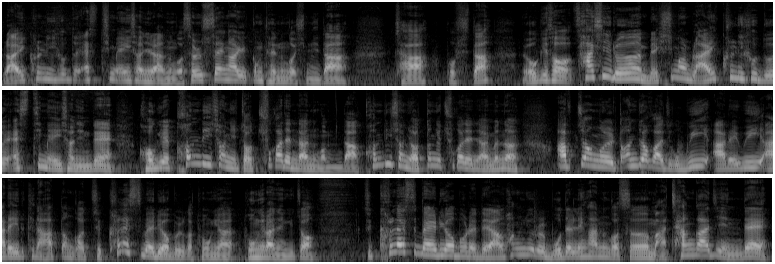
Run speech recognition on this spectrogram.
라이클리후드 에스티메이션이라는 것을 수행하게끔 되는 것입니다. 자, 봅시다. 여기서 사실은 맥시멈 라이클리후드 에스티메이션인데 거기에 컨디션이 더 추가된다는 겁니다. 컨디션이 어떤 게 추가되냐면은 앞정을 던져가지고 위 아래 위 아래 이렇게 나왔던 것, 즉 클래스 베리어블과 동일 동일한 얘기죠. 즉 클래스 베리어블에 대한 확률을 모델링하는 것은 마찬가지인데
